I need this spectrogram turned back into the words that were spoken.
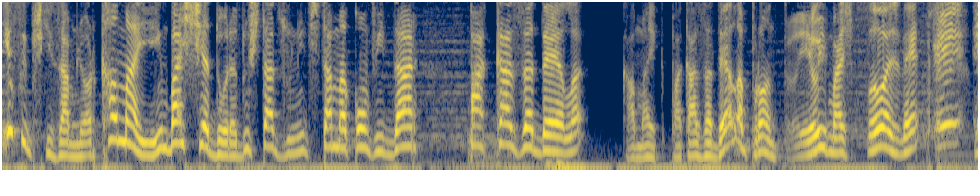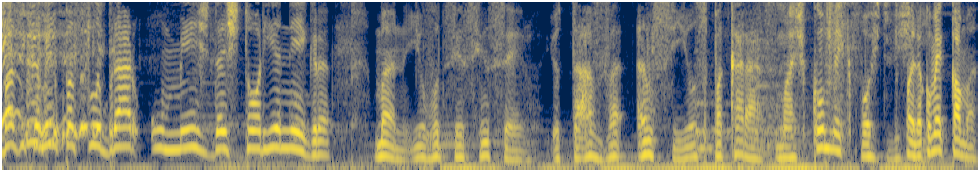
E eu fui pesquisar melhor. Calma aí, a embaixadora dos Estados Unidos está-me a convidar para a casa dela. Calma aí, para a casa dela, pronto. Eu e mais pessoas, né? Basicamente para celebrar o mês da história negra. Mano, eu vou-te ser sincero. Eu estava ansioso para caralho. Mas como é que foste vestido? Olha, como é que. Calma.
